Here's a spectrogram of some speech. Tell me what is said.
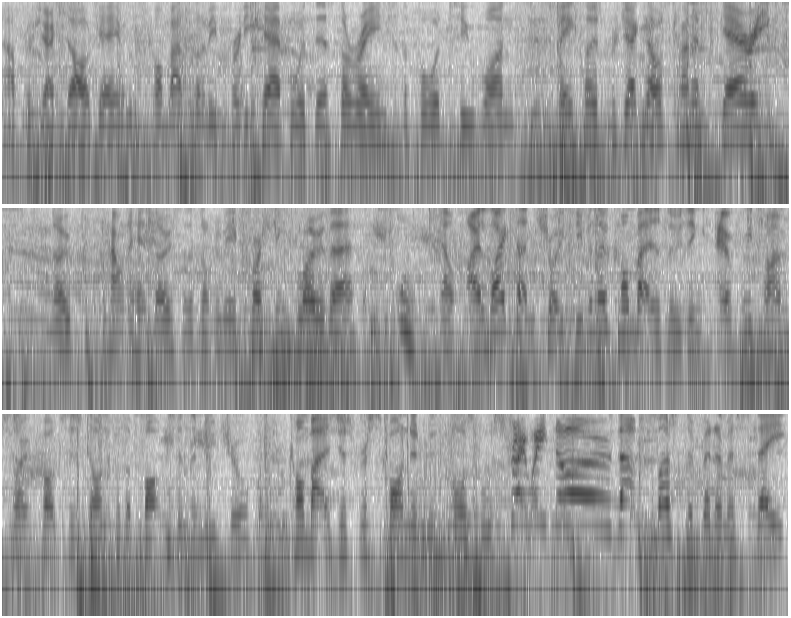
Now projectile game. Combat's got to be pretty careful with this. The range of the forward 2-1 makes those projectiles kind of scary. No counter hit though, so there's not going to be a crushing blow there. Ooh, now, I like that choice. Even though Combat is losing, every time Fox has gone for the box in the neutral, Combat has just responded with forceful straight. Wait, no! That must have been a mistake.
